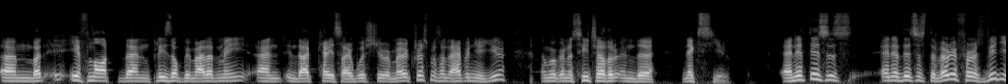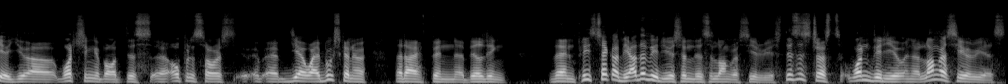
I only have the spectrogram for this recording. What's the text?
Um, but if not, then please don't be mad at me. And in that case, I wish you a Merry Christmas and a Happy New Year. And we're going to see each other in the next year. And if this is and if this is the very first video you are watching about this uh, open source uh, uh DIY book scanner that I've been uh, building, then please check out the other videos in this longer series. This is just one video in a longer series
